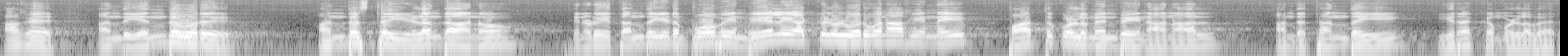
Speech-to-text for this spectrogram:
ஆக அந்த எந்த ஒரு அந்தஸ்தை இழந்தானோ என்னுடைய தந்தையிடம் போவேன் வேலையாட்களுள் ஒருவனாக என்னை பார்த்து கொள்ளும் என்பேன் ஆனால் அந்த தந்தை இரக்கமுள்ளவர்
